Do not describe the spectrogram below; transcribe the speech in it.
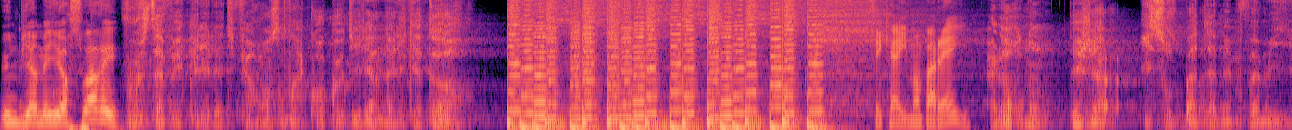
une bien meilleure soirée. Vous savez quelle est la différence entre un crocodile et un alligator? C'est caïman pareil Alors non, déjà, ils sont pas de la même famille.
